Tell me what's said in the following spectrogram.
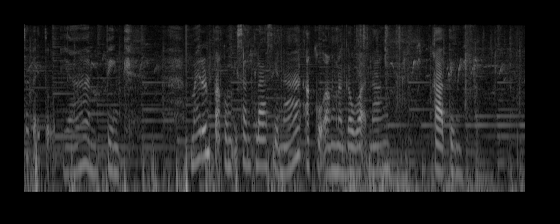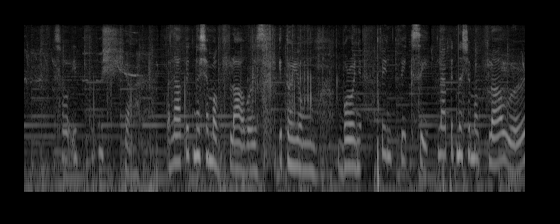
Saka ito, yan, pink. Mayroon pa akong isang klase na ako ang nagawa ng cutting. So, ito siya. Malapit na siya mag-flowers. Ito yung buro niya. Pink pixie. Malapit na siya mag-flower.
